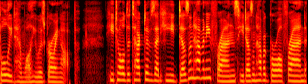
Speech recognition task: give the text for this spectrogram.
bullied him while he was growing up. He told detectives that he doesn't have any friends, he doesn't have a girlfriend,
